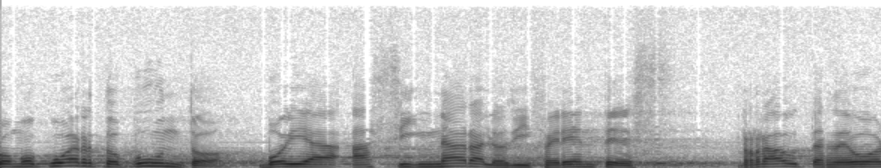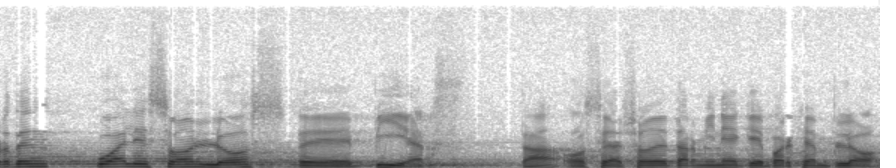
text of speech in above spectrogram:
Como cuarto punto, voy a asignar a los diferentes routers de borde cuáles son los eh, peers. O sea, yo determiné que, por ejemplo,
